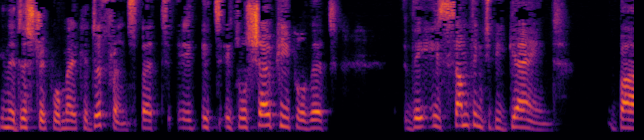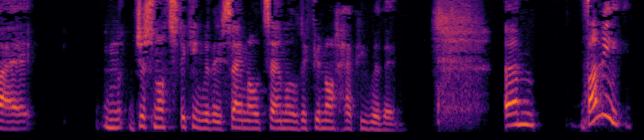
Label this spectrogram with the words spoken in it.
in the district will make a difference, but it, it, it will show people that there is something to be gained by n- just not sticking with the same old, same old if you're not happy with them. Um, Vani,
